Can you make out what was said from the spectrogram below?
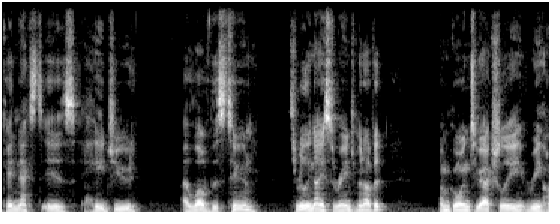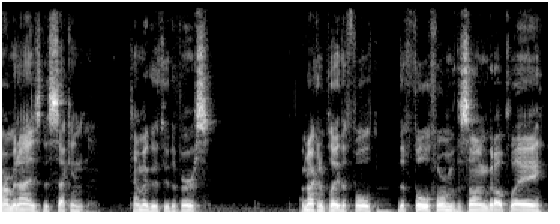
Okay, next is Hey Jude. I love this tune. It's a really nice arrangement of it. I'm going to actually reharmonize the second time I go through the verse. I'm not going to play the full the full form of the song, but I'll play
